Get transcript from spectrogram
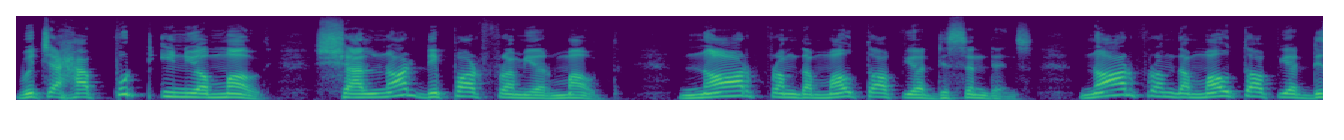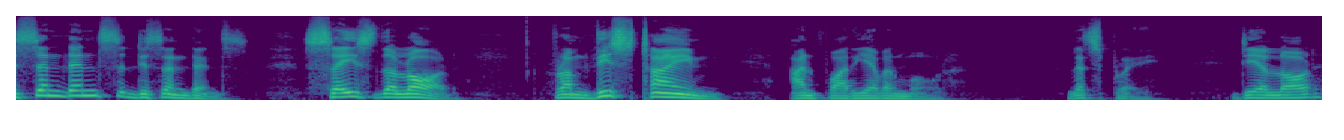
which I have put in your mouth shall not depart from your mouth, nor from the mouth of your descendants, nor from the mouth of your descendants' descendants, says the Lord, from this time and forevermore. Let's pray. Dear Lord,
